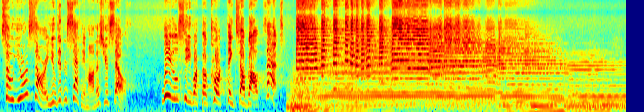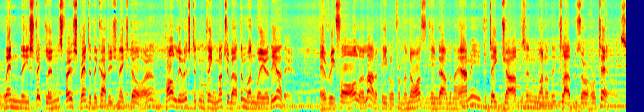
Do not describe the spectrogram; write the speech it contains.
so you're sorry you didn't set him on us yourself. We'll see what the court thinks about that. When the Stricklands first rented the cottage next door, Paul Lewis didn't think much about them one way or the other. Every fall, a lot of people from the north came down to Miami to take jobs in one of the clubs or hotels.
